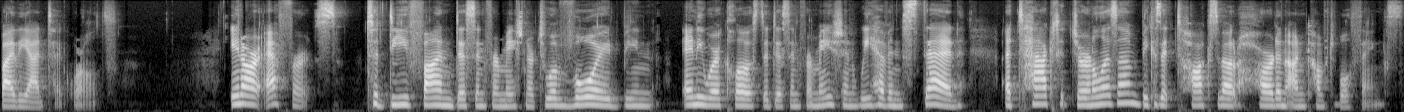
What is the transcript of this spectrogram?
by the ad tech world. In our efforts to defund disinformation or to avoid being anywhere close to disinformation, we have instead attacked journalism because it talks about hard and uncomfortable things.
